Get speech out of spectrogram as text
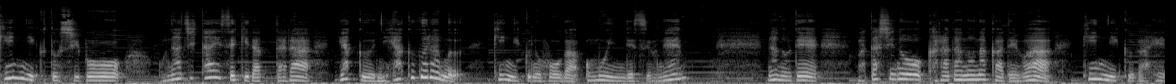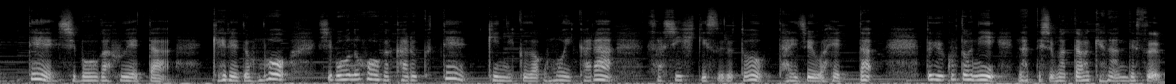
筋肉と脂肪同じ体積だったら約 200g 筋肉の方が重いんですよね。なので私の体の中では筋肉が減って脂肪が増えたけれども脂肪の方が軽くて筋肉が重いから差し引きすると体重は減ったということになってしまったわけなんです。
